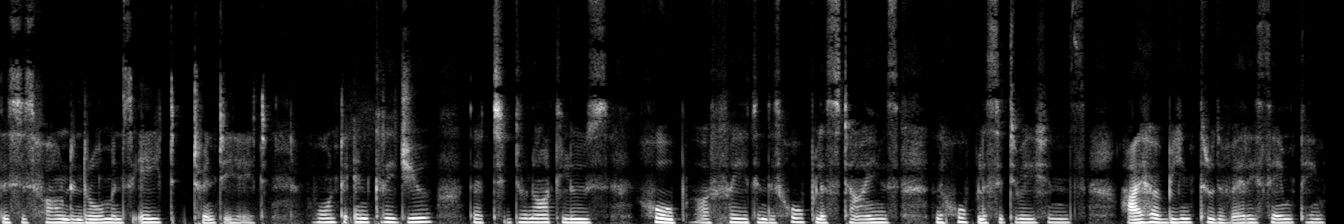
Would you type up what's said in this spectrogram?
This is found in Romans 8 28. I want to encourage you that do not lose hope or faith in these hopeless times, in the hopeless situations. I have been through the very same thing.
